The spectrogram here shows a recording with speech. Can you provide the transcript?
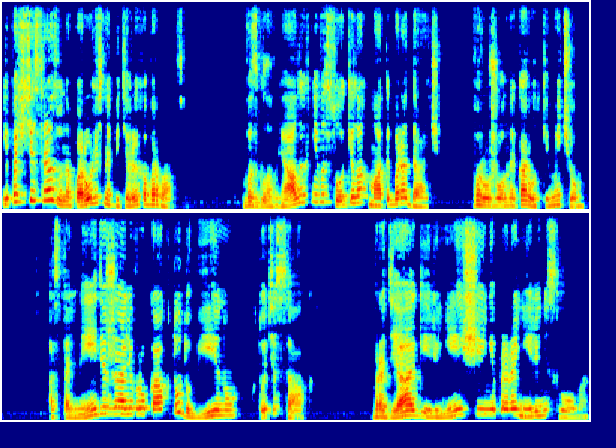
и почти сразу напоролись на пятерых оборванцев. Возглавлял их невысокий лохматый бородач, вооруженный коротким мечом. Остальные держали в руках кто дубину, кто тесак. Бродяги или нищие не проронили ни слова.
